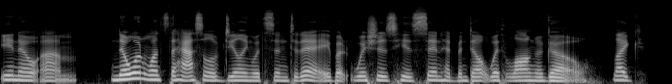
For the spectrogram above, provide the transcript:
you know, um no one wants the hassle of dealing with sin today, but wishes his sin had been dealt with long ago. Like,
